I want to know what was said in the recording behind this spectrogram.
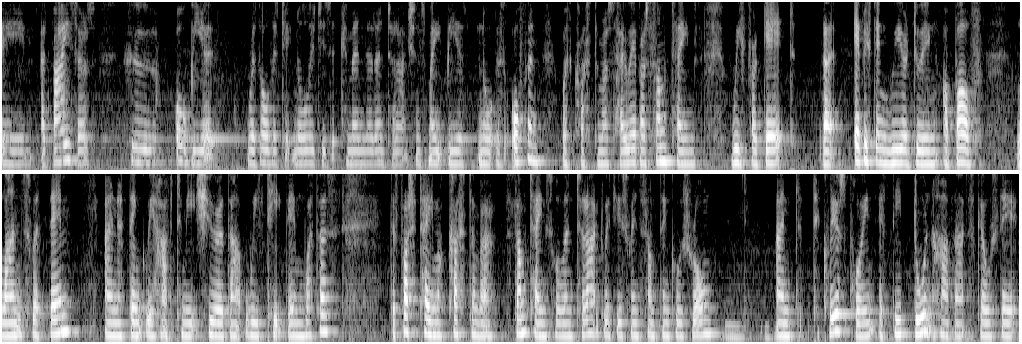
um, advisors who, albeit with all the technologies that come in, their interactions might be as, not as often with customers. However, sometimes we forget that everything we are doing above lands with them, and I think we have to make sure that we take them with us. The first time a customer sometimes will interact with you is when something goes wrong. Mm-hmm. And to Claire's point, if they don't have that skill set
